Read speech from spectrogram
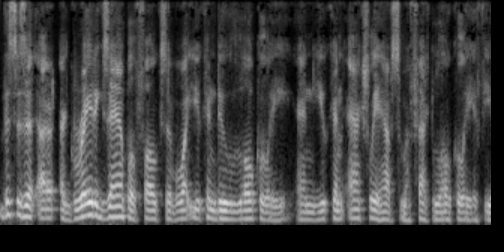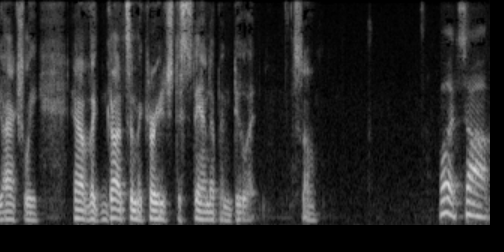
this is a, a, great example, folks, of what you can do locally, and you can actually have some effect locally if you actually have the guts and the courage to stand up and do it. So, well, it's uh,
